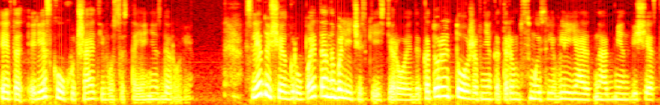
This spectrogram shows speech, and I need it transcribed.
это резко ухудшает его состояние здоровья. Следующая группа – это анаболические стероиды, которые тоже в некотором смысле влияют на обмен веществ.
